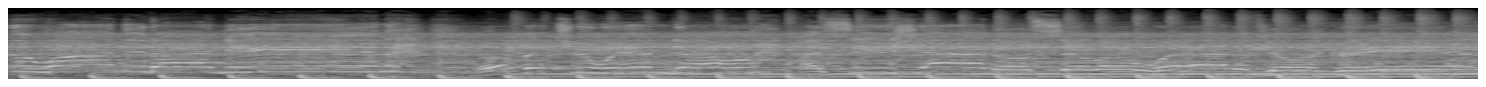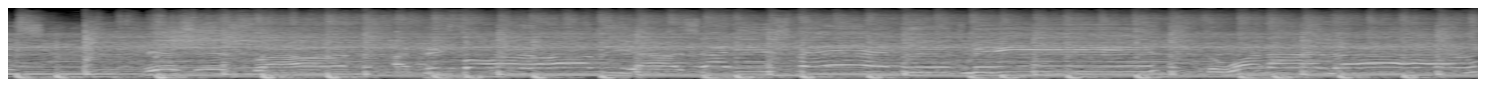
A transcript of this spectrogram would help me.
the one I One I love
